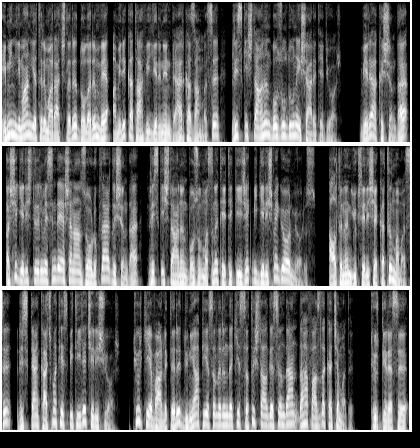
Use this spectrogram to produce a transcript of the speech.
Emin liman yatırım araçları doların ve Amerika tahvillerinin değer kazanması risk iştahının bozulduğunu işaret ediyor. Veri akışında aşı geliştirilmesinde yaşanan zorluklar dışında risk iştahının bozulmasını tetikleyecek bir gelişme görmüyoruz. Altının yükselişe katılmaması riskten kaçma tespitiyle çelişiyor. Türkiye varlıkları dünya piyasalarındaki satış dalgasından daha fazla kaçamadı. Türk lirası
